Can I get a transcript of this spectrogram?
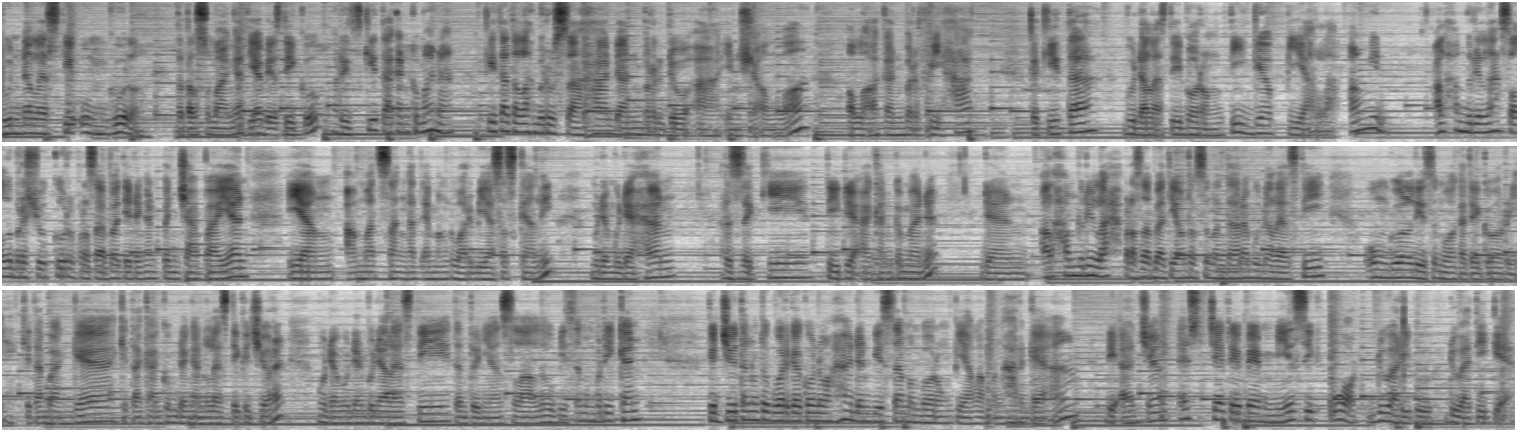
Bunda Lesti unggul. Tetap semangat ya bestiku. Rizky tak akan ke mana. Kita telah berusaha dan berdoa Insya Allah Allah akan berpihak ke kita. Bunda Lesti borong tiga piala. Amin. Alhamdulillah selalu bersyukur persahabat ya dengan pencapaian yang amat sangat emang luar biasa sekali. Mudah-mudahan rezeki tidak akan ke mana. Dan Alhamdulillah persahabat ya untuk sementara Bunda Lesti unggul di semua kategori. Kita bangga, kita kagum dengan Lesti Kejora. Mudah-mudahan Bunda Lesti tentunya selalu bisa memberikan kejutan untuk warga Konoha dan bisa memborong piala penghargaan di ajang SCTV Music Award 2023.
